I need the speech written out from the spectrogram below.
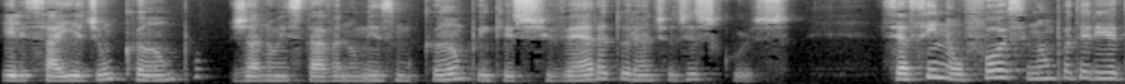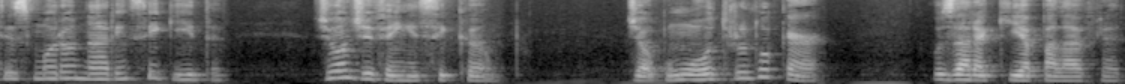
Ele saía de um campo, já não estava no mesmo campo em que estivera durante o discurso. Se assim não fosse, não poderia desmoronar em seguida. De onde vem esse campo? De algum outro lugar, Usar aqui a palavra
